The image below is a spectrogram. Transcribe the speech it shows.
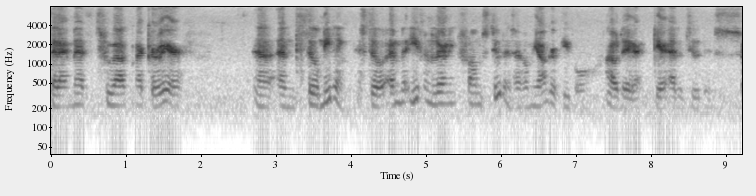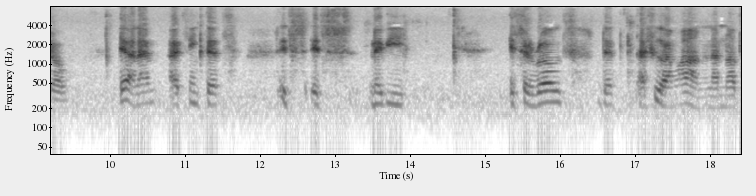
that I met throughout my career, uh, and still meeting, still, and even learning from students and from younger people how their their attitude is. So, yeah, and I'm I think that it's it's maybe it's a road that I feel I'm on, and I'm not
